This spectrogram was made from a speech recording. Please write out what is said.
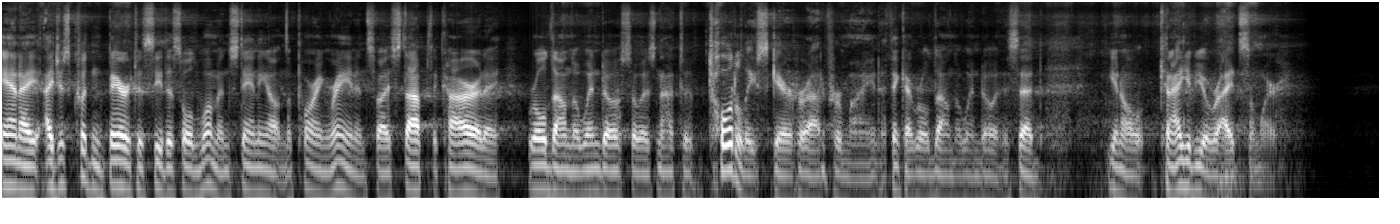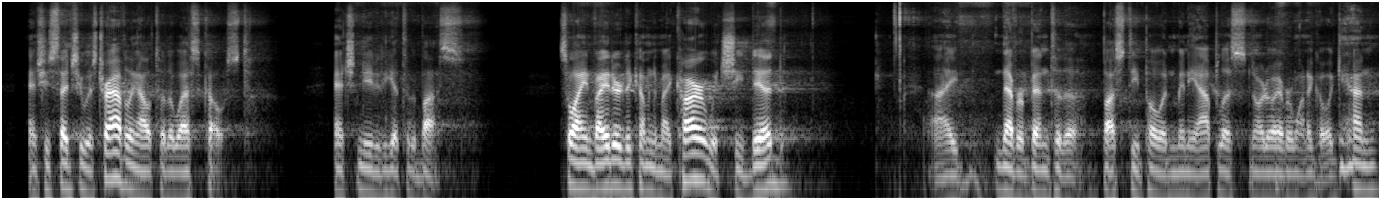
And I, I just couldn't bear to see this old woman standing out in the pouring rain. And so I stopped the car and I rolled down the window so as not to totally scare her out of her mind. I think I rolled down the window and I said, You know, can I give you a ride somewhere? And she said she was traveling out to the West Coast and she needed to get to the bus. So I invited her to come to my car, which she did. I'd never been to the bus depot in Minneapolis, nor do I ever want to go again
